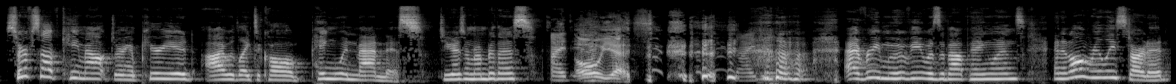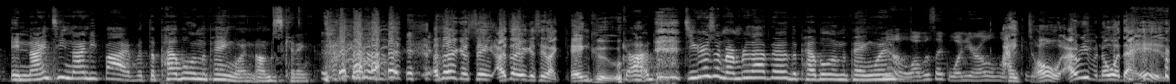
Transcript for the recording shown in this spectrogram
Surf's Up came out during a period I would like to call Penguin Madness. Do you guys remember this? I do. Oh yes, I do. Every movie was about penguins, and it all really started in 1995 with The Pebble and the Penguin. No, I'm just kidding. I thought you were gonna say. I thought you were gonna say like Pingu. God. Do you guys remember that though? The Pebble and the Penguin? No, I was like one year old. I don't. I don't even know what that is.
